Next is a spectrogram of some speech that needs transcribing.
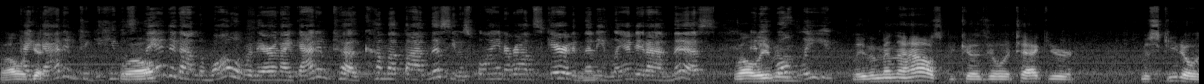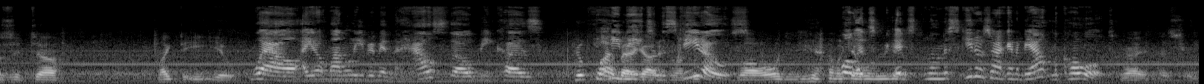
Well, we I get. got him to. He was Well- landed on the wall over there, and I got him to come up on this. He was flying around scared, and then he landed on this. Well, leave he him- won't leave. Leave them in the house because he'll attack your mosquitoes that uh, like to eat you. Well, I don't want to leave him in the house though because He'll fly He back needs out. mosquitoes. Well, yeah, well, it's it's well, mosquitoes aren't going to be out in the cold, right. That's true.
